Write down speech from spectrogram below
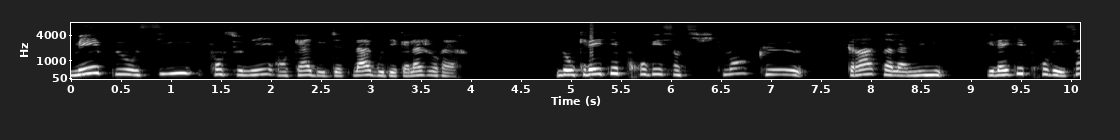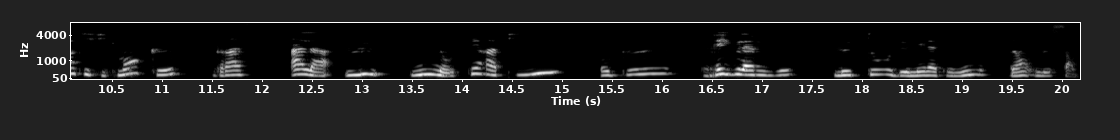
mais peut aussi fonctionner en cas de jet lag ou décalage horaire. Donc il a été prouvé scientifiquement que grâce à la il a été prouvé scientifiquement que grâce à la luminothérapie, on peut régulariser le taux de mélatonine dans le sang.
